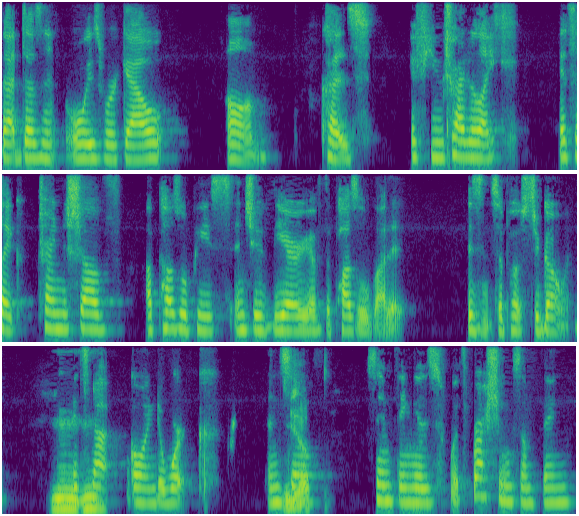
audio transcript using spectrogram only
that doesn't always work out um cuz if you try to like it's like trying to shove a puzzle piece into the area of the puzzle that it isn't supposed to go in it's mm-hmm. not going to work. And so, Yep. same thing is with rushing something,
